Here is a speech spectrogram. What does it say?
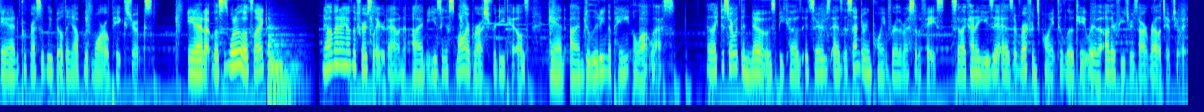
and progressively building up with more opaque strokes. And this is what it looks like. Now that I have the first layer down, I'm using a smaller brush for details and I'm diluting the paint a lot less. I like to start with the nose because it serves as a centering point for the rest of the face, so I kind of use it as a reference point to locate where the other features are relative to it.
